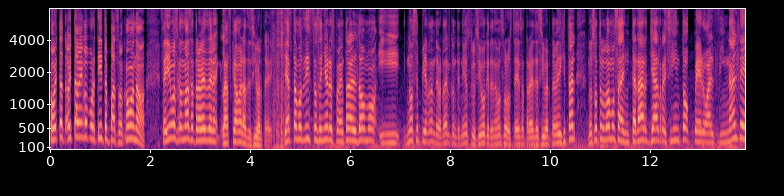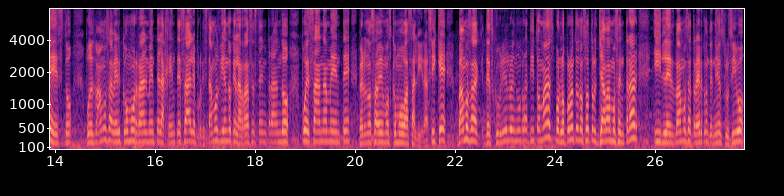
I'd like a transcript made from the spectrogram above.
ahorita, ahorita, vengo por ti, te paso. ¿Cómo no? Seguimos con más a través de las cámaras de Digital. Ya estamos listos, señores, para entrar al domo y no se pierdan de verdad el contenido exclusivo que tenemos para ustedes a través de Ciber TV Digital. Nosotros vamos a entrar ya al recinto, pero al final de esto, pues vamos a ver cómo realmente la gente sale, porque estamos viendo que la raza está entrando pues sanamente, pero no sabemos cómo va a salir. Así que vamos a descubrirlo en un ratito más. Por lo pronto nosotros ya vamos a entrar y les vamos a traer contenido exclusivo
